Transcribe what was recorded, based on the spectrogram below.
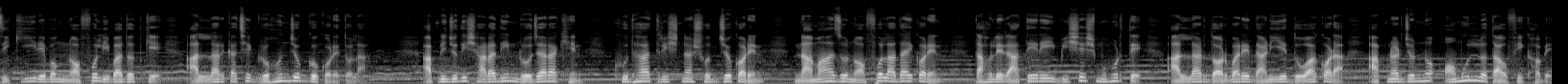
জিকির এবং নফল ইবাদতকে আল্লাহর কাছে গ্রহণযোগ্য করে তোলা। আপনি যদি সারাদিন রোজা রাখেন, ক্ষুধা, তৃষ্ণা সহ্য করেন, নামাজ ও নফল আদায় করেন, তাহলে রাতের এই বিশেষ মুহূর্তে আল্লাহর দরবারে দাঁড়িয়ে দোয়া করা আপনার জন্য অমূল্য তাওফিক হবে।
